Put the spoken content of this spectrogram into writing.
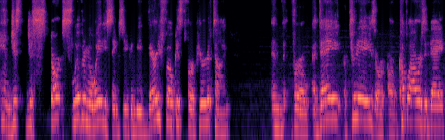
And just, just start slithering away these things so you can be very focused for a period of time and for a, day or two days or, or, a couple hours a day,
